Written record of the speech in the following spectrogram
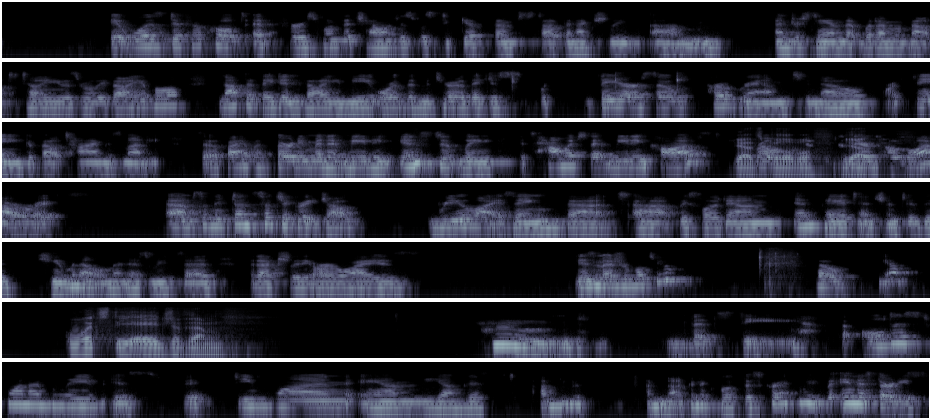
it was difficult at first. One of the challenges was to get them to stop and actually um, understand that what I'm about to tell you is really valuable. Not that they didn't value me or the material, they just they are so programmed to know or think about time is money. So if I have a 30 minute meeting instantly, it's how much that meeting cost. Yeah, it's billable. Yeah. Billable hour, right? Um, so they've done such a great job realizing that uh, we slow down and pay attention to the human element, as we said, that actually the ROI is is measurable too. So yeah. What's the age of them? Hmm. Let's see. The oldest one, I believe, is 51, and the youngest, I'm, gonna, I'm not going to quote this correctly, but in his 30s.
